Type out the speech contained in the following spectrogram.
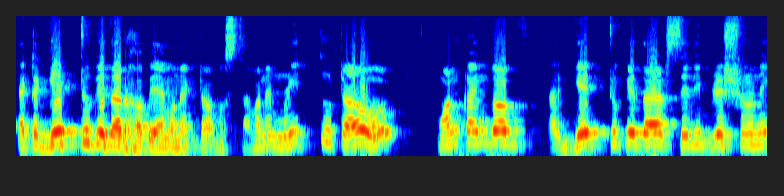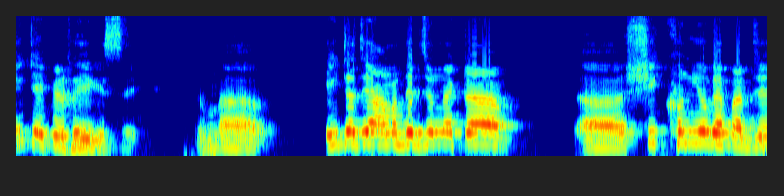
একটা গেট টুগেদার হবে এমন একটা অবস্থা। মানে মৃত্যুটাও one kind of get together celebration এই টাইপের হয়ে গেছে। এইটা যে আমাদের জন্য একটা শিক্ষণীয় ব্যাপার যে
